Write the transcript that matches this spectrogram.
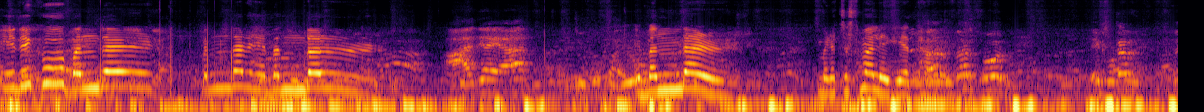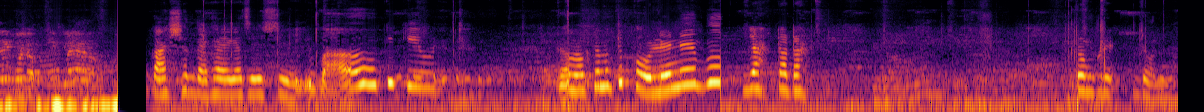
ये देखो बंदर बंदर है बंदर ये बंदर मेरा चश्मा ले गया था কার সাথে দেখা হয়ে গেছে সেই বাউ কি কিউট তোমাকে আমি একটু কোলে নেব যা টাটা টম করে জল না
